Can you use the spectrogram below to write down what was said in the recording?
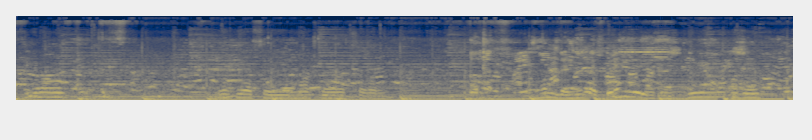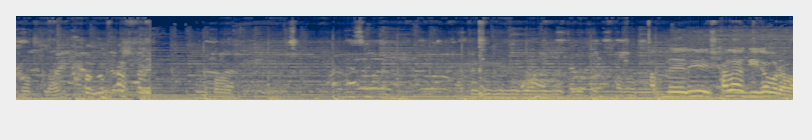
এখানে অনেক আছে এই মশলা ব্যবসা করে। বিভিন্ন পদের মশলা এখানে পাওয়া যায় হাটের বিভিন্ন ধরনের খাবার আপনি শালা কি খবর হ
